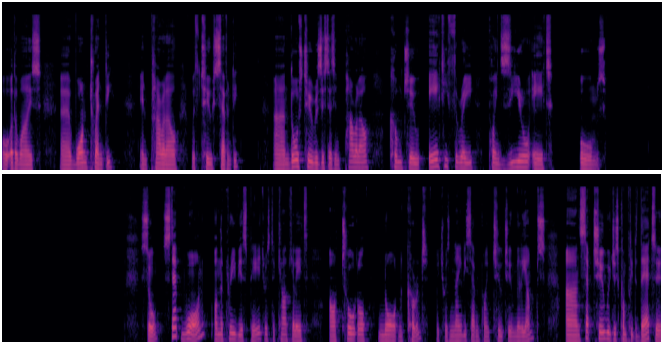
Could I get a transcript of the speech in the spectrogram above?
or otherwise uh, 120 in parallel with 270. And those two resistors in parallel come to 83.08 ohms. So step one on the previous page was to calculate our total Norton current, which was 97.22 milliamps. And step two, we've just completed there to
